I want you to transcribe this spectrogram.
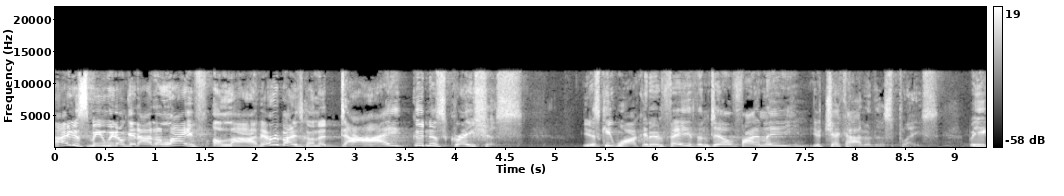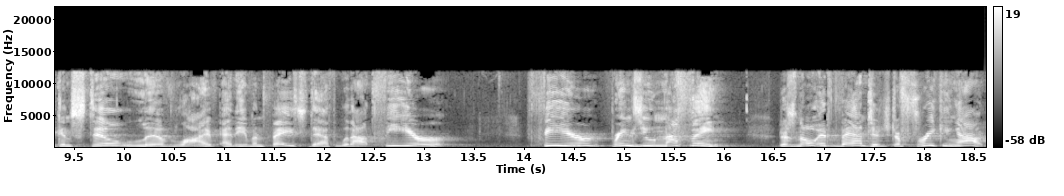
I just mean we don't get out of life alive. Everybody's going to die. Goodness gracious. You just keep walking in faith until finally you check out of this place. But you can still live life and even face death without fear. Fear brings you nothing. There's no advantage to freaking out.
